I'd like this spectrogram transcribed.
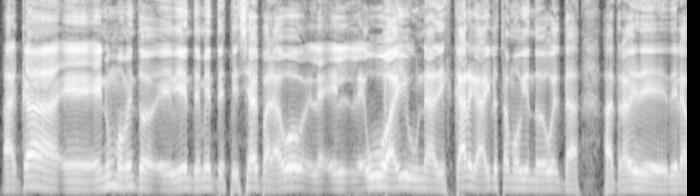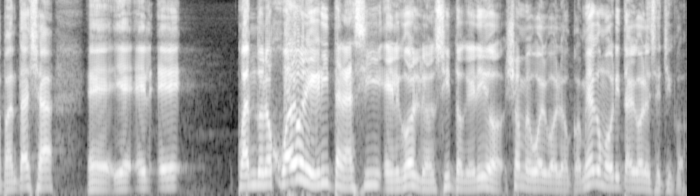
acá eh, en un momento evidentemente especial para vos. El- hubo ahí una descarga, ahí lo estamos viendo de vuelta a través de, de la pantalla. Eh, y el- cuando los jugadores gritan así el gol, Leoncito querido, yo me vuelvo loco. Mira cómo grita el gol ese chico.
